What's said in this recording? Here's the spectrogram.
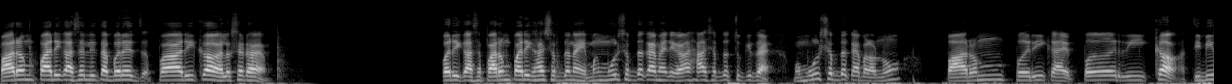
पारंपरिक असं लिहिता बरेच. पारिक लक्षात ठेवा. परिक असं पारंपरिक हा शब्द नाही. मग मूळ शब्द काय माहिती आहे का? हा शब्द चुकीचा आहे. मग मूळ शब्द काय बाळांनो? पारंपरिक आहे परिक. ती बी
